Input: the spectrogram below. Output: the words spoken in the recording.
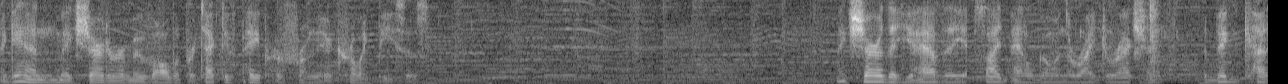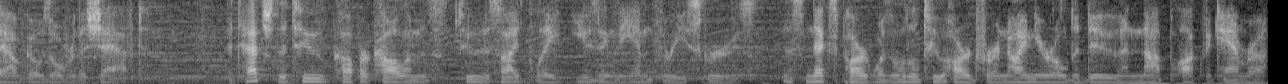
Again, make sure to remove all the protective paper from the acrylic pieces. Make sure that you have the side panel go in the right direction. The big cutout goes over the shaft. Attach the two copper columns to the side plate using the M3 screws. This next part was a little too hard for a 9-year-old to do and not block the camera.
